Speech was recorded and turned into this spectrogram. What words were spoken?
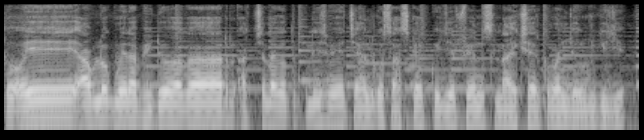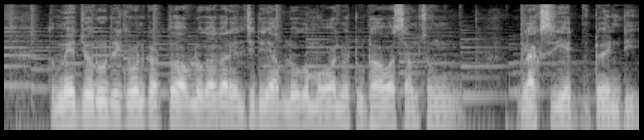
तो ये आप लोग मेरा वीडियो अगर अच्छा लगा तो प्लीज़ मेरे चैनल को सब्सक्राइब कीजिए फ्रेंड्स लाइक शेयर कमेंट ज़रूर कीजिए। तो मैं ज़रूर रिकमेंड करता हूँ आप लोग, अगर एल आप लोगों को मोबाइल में टूटा हुआ सैमसंग गलेक्सी ए ट्वेंटी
